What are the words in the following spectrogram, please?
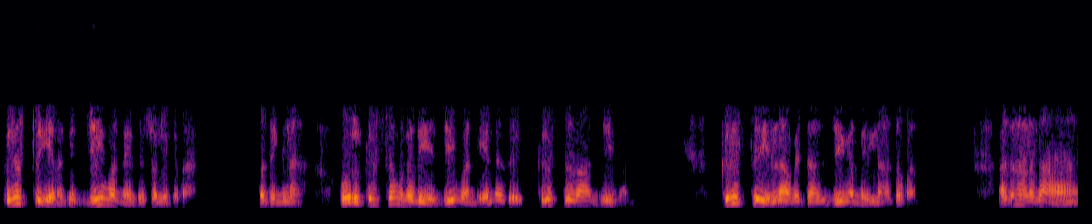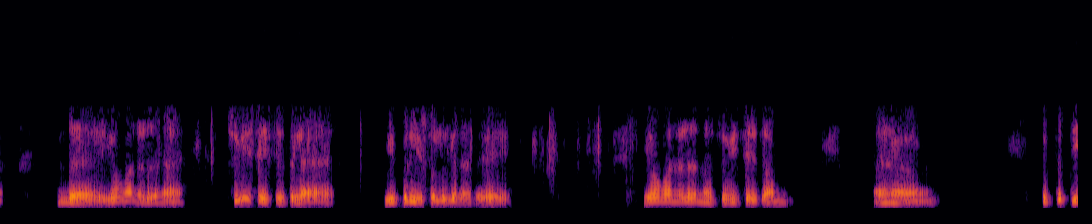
கிறிஸ்து எனக்கு ஜீவன் என்று சொல்லுகிறார். பாத்தீங்களா? ஒரு கிறிஸ்தவனுடைய ஜீவன் என்னது? கிறிஸ்து தான் ஜீவன். கிறிஸ்து இல்லாவிட்டால் ஜீவன் இல்லாதவன். அதனாலதான் இந்த யோகான் எழுதின சுவிசேஷத்துல இப்படி சொல்லுகிறாரு யோகான் எழுதின சுவிசேஷம் முப்பத்தி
